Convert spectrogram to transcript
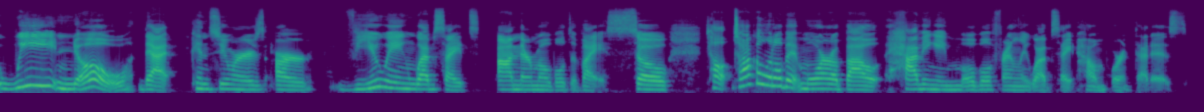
we know that consumers are viewing websites on their mobile device. So, tell, talk a little bit more about having a mobile friendly website, how important that is.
